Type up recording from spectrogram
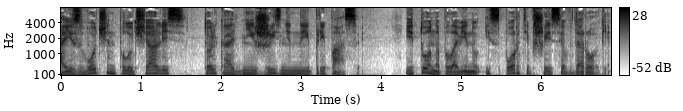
а из вотчин получались только одни жизненные припасы, и то наполовину испортившиеся в дороге.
